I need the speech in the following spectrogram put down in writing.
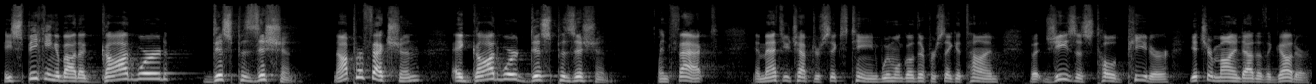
He's speaking about a Godward disposition, not perfection, a Godward disposition. In fact, in Matthew chapter 16, we won't go there for sake of time, but Jesus told Peter, Get your mind out of the gutter.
